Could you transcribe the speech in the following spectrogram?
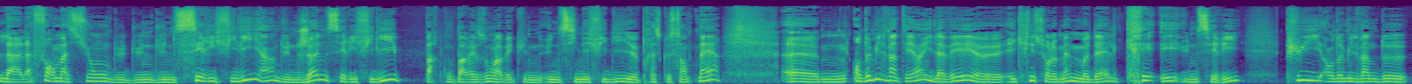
la, la formation du- d'une d'une sériphilie, hein, d'une jeune sériphilie par comparaison avec une, une cinéphilie euh, presque centenaire. Euh, en 2021, il avait euh, écrit sur le même modèle, créer une série, puis en 2022,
